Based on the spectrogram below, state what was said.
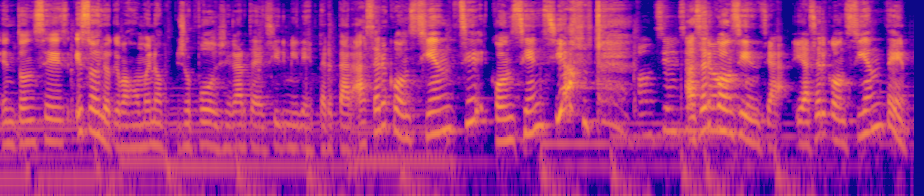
Entonces, eso es lo que más o menos yo puedo llegarte a decir mi despertar. Hacer conciencia, conciencia, hacer conciencia y hacer consciente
